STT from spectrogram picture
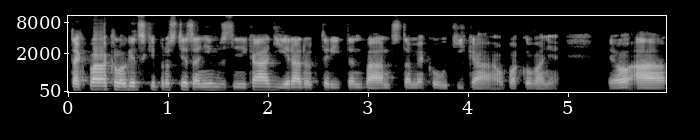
tak pak logicky prostě za ním vzniká díra, do který ten Barnes tam jako utíká opakovaně. Jo, a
